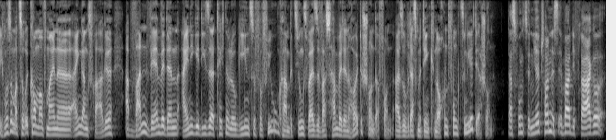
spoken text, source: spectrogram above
Ich muss nochmal zurückkommen auf meine Eingangsfrage. Ab wann werden wir denn einige dieser Technologien zur Verfügung haben? Beziehungsweise was haben wir denn heute schon davon? Also das mit den Knochen funktioniert ja schon. Das funktioniert schon, ist immer die Frage,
